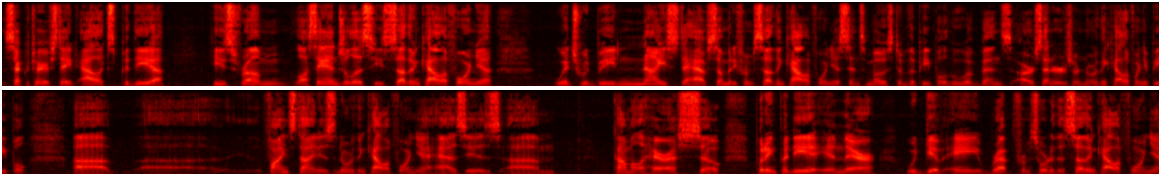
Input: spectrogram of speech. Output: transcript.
Secretary of State Alex Padilla. He's from Los Angeles. He's Southern California, which would be nice to have somebody from Southern California, since most of the people who have been our senators are Northern California people. Uh, Feinstein is Northern California, as is um, Kamala Harris. So putting Padilla in there would give a rep from sort of the Southern California.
